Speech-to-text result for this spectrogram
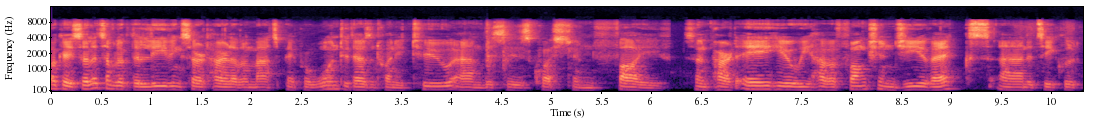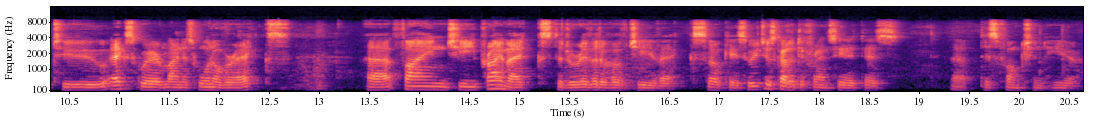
Okay, so let's have a look at the Leaving Cert Higher Level Maths Paper 1 2022 and this is question 5. So in part A here we have a function g of x and it's equal to x squared minus 1 over x. Uh, find g prime x, the derivative of g of x. Okay, so we just got to differentiate this, uh, this function here.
